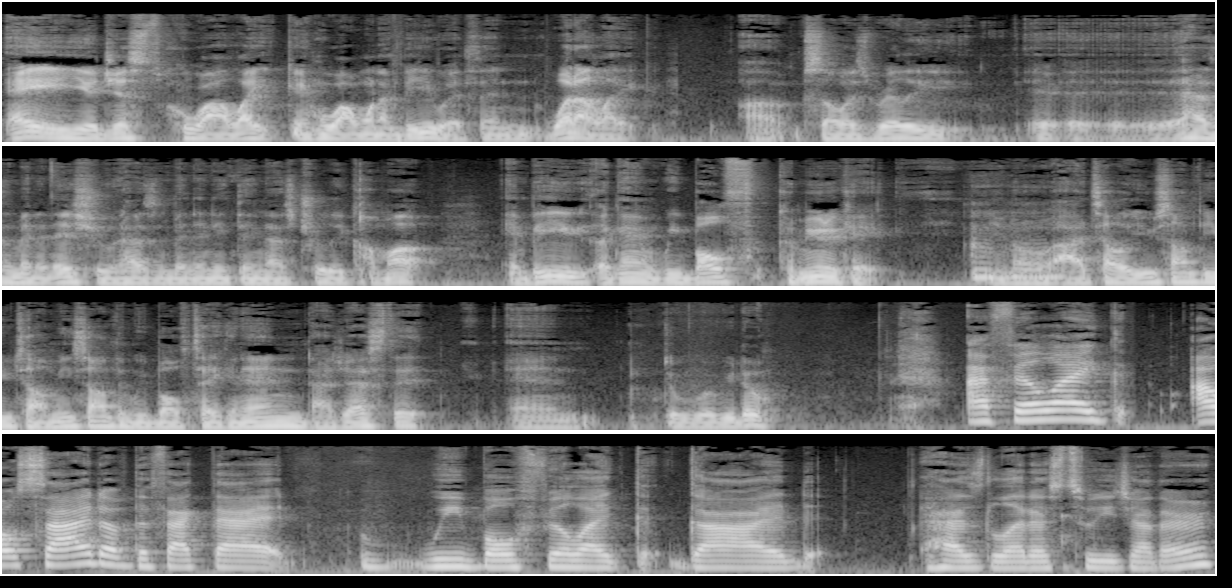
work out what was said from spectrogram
A, you're just who I like and who I want to be with and what I like. Um, so it's really, it, it, it hasn't been an issue. It hasn't been anything that's truly come up. And B, again, we both communicate. You know, I tell you something, you tell me something, we both take it in, digest it, and do what we do. I feel like outside of the fact that we both feel like God has led us to each other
